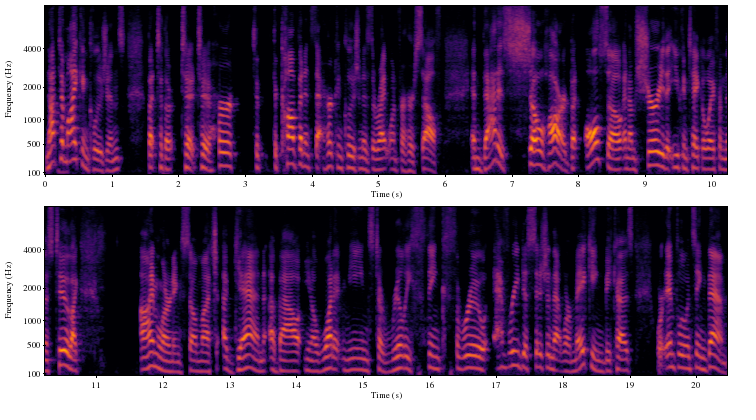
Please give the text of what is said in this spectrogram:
not to my conclusions, but to the to, to her to the confidence that her conclusion is the right one for herself. And that is so hard. But also, and I'm sure that you can take away from this too, like I'm learning so much again about, you know, what it means to really think through every decision that we're making because we're influencing them,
